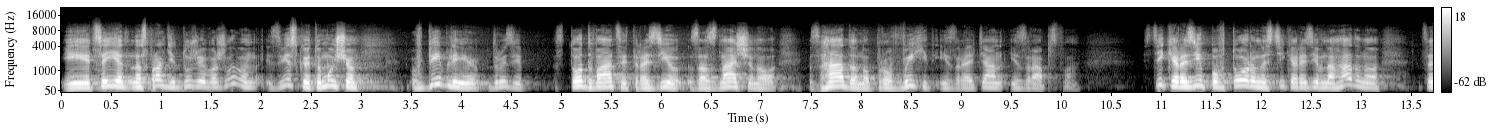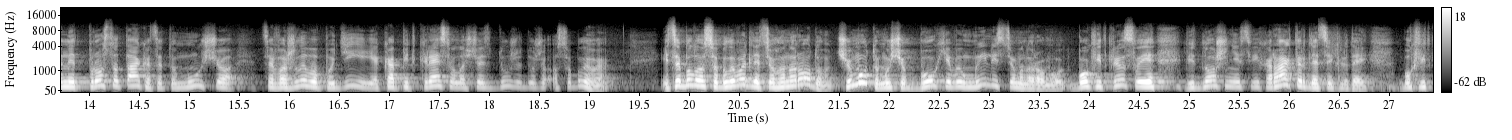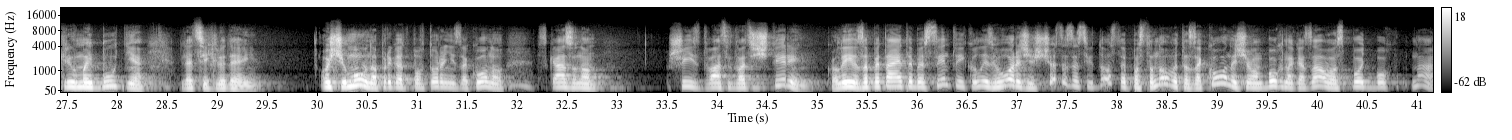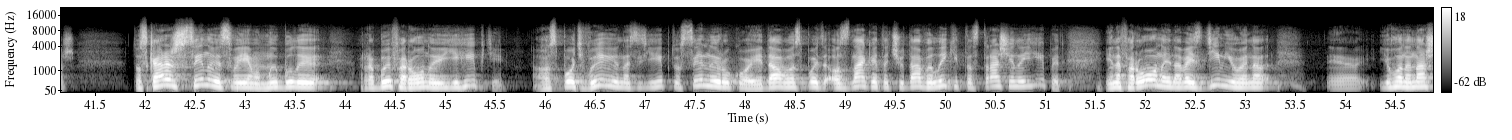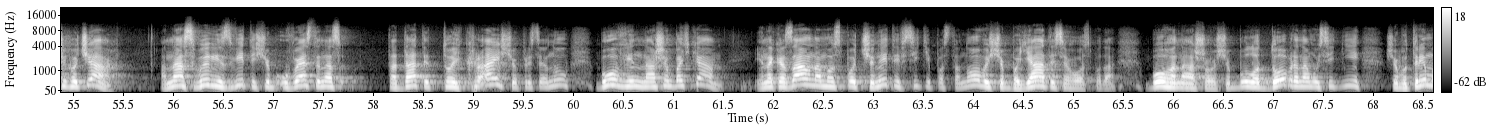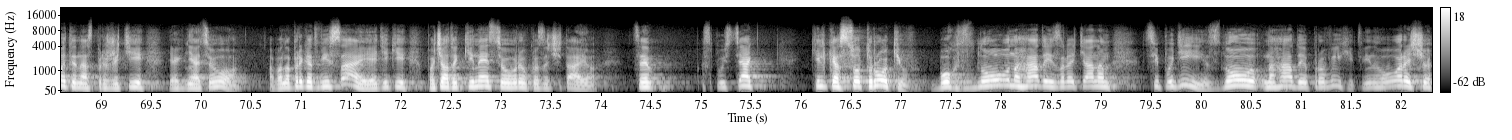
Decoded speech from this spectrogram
І це є насправді дуже важливим звісткою, тому що в Біблії, друзі, 120 разів зазначено, згадано про вихід ізраїльтян із рабства. Стільки разів повторено, стільки разів нагадано, це не просто так, а це тому, що це важлива подія, яка підкреслювала щось дуже-дуже особливе. І це було особливо для цього народу. Чому? Тому що Бог явив милість цьому народу. Бог відкрив своє відношення і свій характер для цих людей. Бог відкрив майбутнє для цих людей. Ось чому, наприклад, в повторенні закону сказано 6, 20, 24, коли запитає тебе син твій, колись говорячи, що це за свідоцтво, постанови та закони, що вам Бог наказав, Господь Бог наш, то скажеш синові своєму, ми були раби фараонові в Єгипті. Господь вивів нас з Єгипту сильною рукою і дав Господь ознаки та чуда великі та страшні на Єгипет. І на фараона, і на весь дім його, і на, е, його на наших очах. А нас вивів звідти, щоб увести нас та дати той край, що присягнув, був він нашим батькам. І наказав нам Господь чинити всі ті постанови, щоб боятися Господа, Бога нашого, щоб було добре нам усі дні, щоб утримати нас при житті як дня цього. Або, наприклад, в Ісаї, я тільки початок кінець цього уривку зачитаю. Це спустя кількасот років Бог знову нагадує ізраїльтянам ці події, знову нагадує про вихід. Він говорить, що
